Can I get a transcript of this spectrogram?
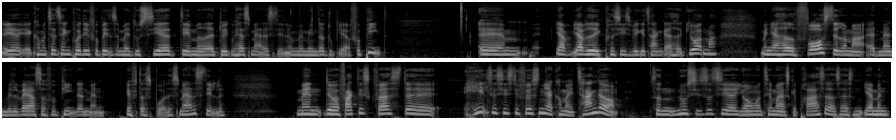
jeg kommer til at tænke på det i forbindelse med, at du siger det med, at du ikke vil have smertestillende, medmindre du bliver forpint. Øhm, jeg, jeg ved ikke præcis, hvilke tanker jeg havde gjort mig, men jeg havde forestillet mig, at man ville være så forpint, at man efterspurgte smertestillende. Men det var faktisk først øh, helt til sidst i fødslen, jeg kommer i tanke om Så nu så siger jordmor til mig, at jeg skal presse, og så er jeg sådan, jamen,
